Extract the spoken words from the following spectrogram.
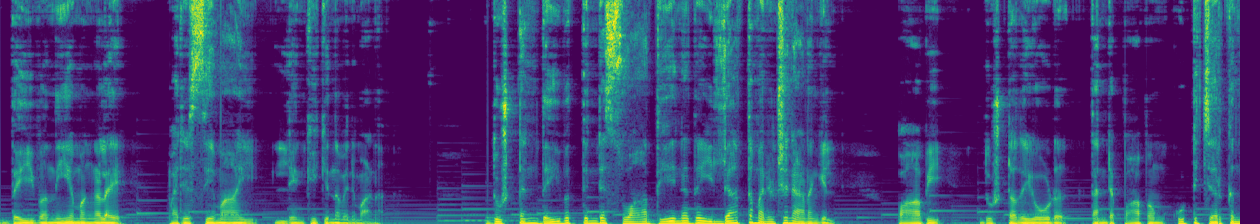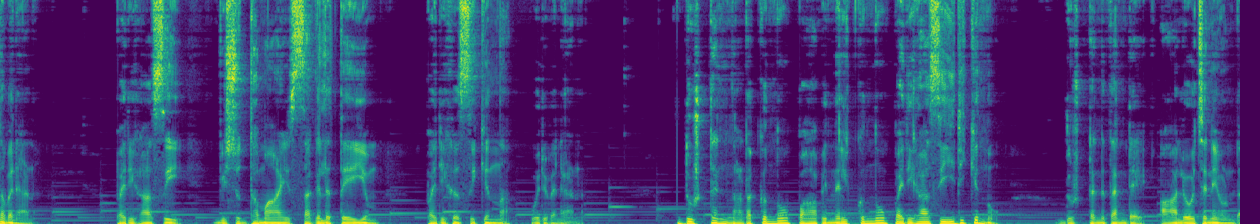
ദൈവനിയമങ്ങളെ പരസ്യമായി ലംഘിക്കുന്നവനുമാണ്. ദുഷ്ടൻ ദൈവത്തിന്റെ സ്വാധീനതയില്ലാത്ത മനുഷ്യനാണെങ്കിൽ പാപി ദുഷ്ടതയോട് തന്റെ പാപം കൂട്ടിച്ചേർക്കുന്നവനാണ്. പരിഹാസി വിശുദ്ധമായ സകലത്തെയും പരിഹസിക്കുന്ന ഒരുവനാണ്. ദുഷ്ടൻ നടക്കുന്നു പാപി നിൽക്കുന്നു പരിഹാസി ഇരിക്കുന്നു ദുഷ്ടന് തന്റെ ആലോചനയുണ്ട്.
